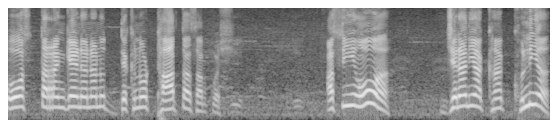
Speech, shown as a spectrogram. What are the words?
ਉਸ ਤਿਰੰਗੇ ਨੇ ਉਹਨਾਂ ਨੂੰ ਦਿਖਣੋਂ ਠਾਤਾ ਸਭ ਕੁਝ ਅਸੀਂ ਉਹ ਆ ਜਿਨ੍ਹਾਂ ਦੀਆਂ ਅੱਖਾਂ ਖੁੱਲੀਆਂ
